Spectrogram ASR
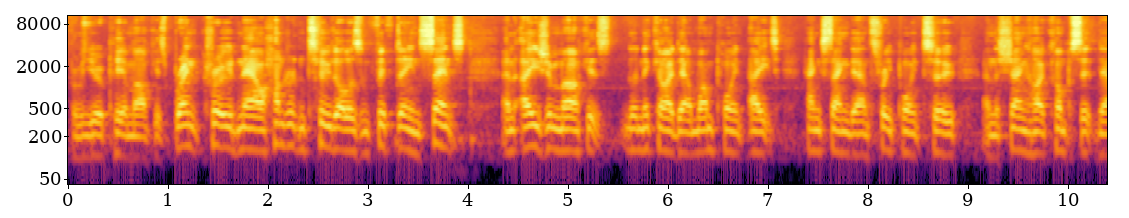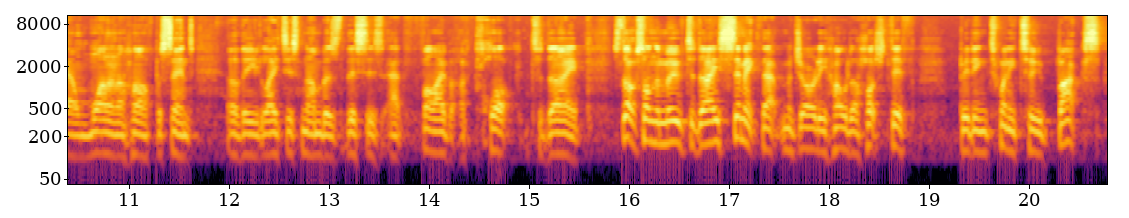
from European markets. Brent crude now $102.15 and Asian markets, the Nikkei down 1.8, Hang Seng down 3.2, and the Shanghai Composite down 1.5% are the latest numbers. This is at 5 o'clock today. Stocks on the move today. CIMIC, that majority holder, Hochtief bidding 22 bucks.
